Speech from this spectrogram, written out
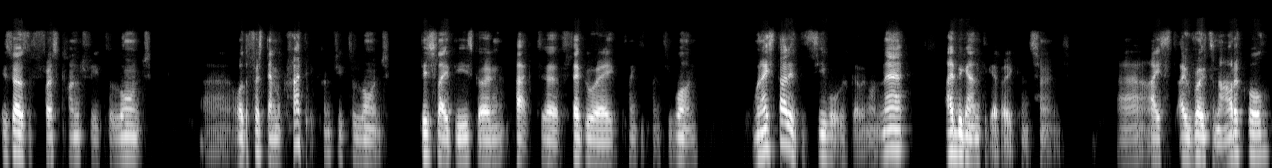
Israel was the first country to launch, uh, or the first democratic country to launch digital IDs going back to February 2021. When I started to see what was going on there, I began to get very concerned. Uh, I, I wrote an article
